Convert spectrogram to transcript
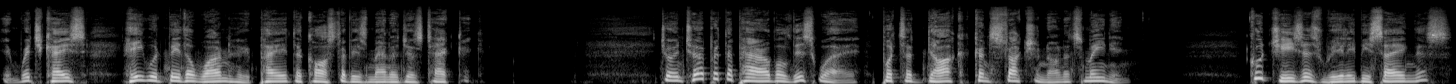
in which case he would be the one who paid the cost of his manager's tactic. To interpret the parable this way puts a dark construction on its meaning. Could Jesus really be saying this?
